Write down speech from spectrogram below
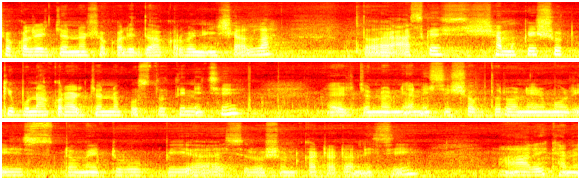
সকলের জন্য সকলে দোয়া করবেন ইনশাল্লাহ তো আজকে শামুকের শুটকি বোনা করার জন্য প্রস্তুতি নিচ্ছি। এর জন্য নিয়ে নিছি সব ধরনের মরিচ, টমেটো, পেঁয়াজ, রসুন কাটাটা নিছি আর এখানে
